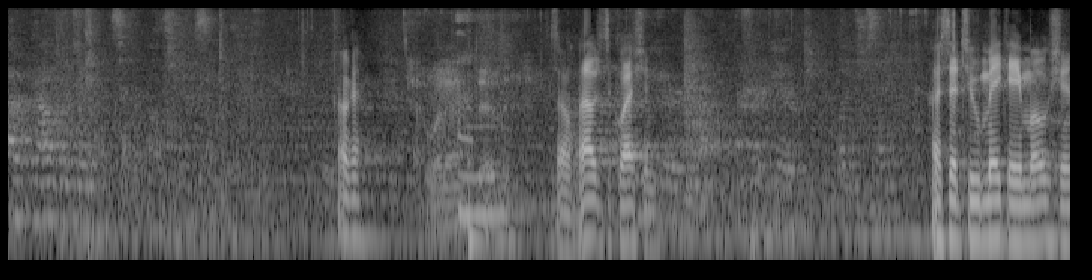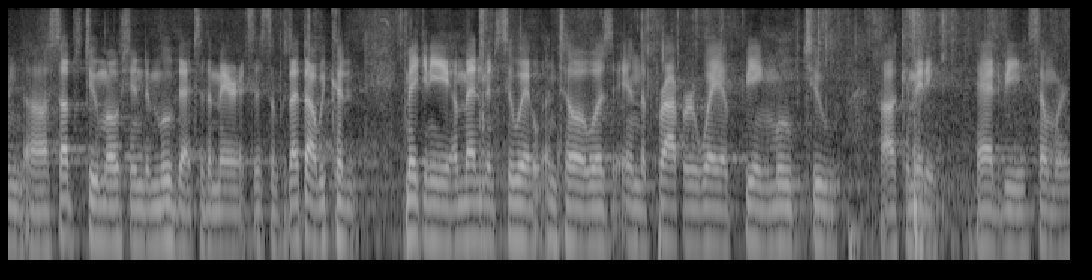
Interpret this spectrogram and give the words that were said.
I would probably do it separate motions. Okay. So that was just a question. I said to make a motion, uh, substitute motion to move that to the merit system, because I thought we couldn't make any amendments to it until it was in the proper way of being moved to uh, committee. It had to be somewhere.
